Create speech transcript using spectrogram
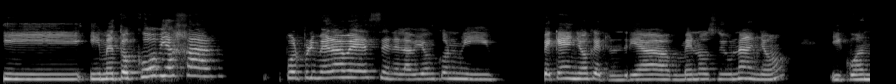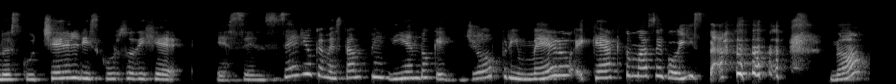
Y, me tocó viajar por primera vez en el avión con mi pequeño, que tendría menos de un año, y cuando escuché el discurso dije, ¿es en serio que me están pidiendo que yo primero, eh, qué acto más egoísta, ¿no?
